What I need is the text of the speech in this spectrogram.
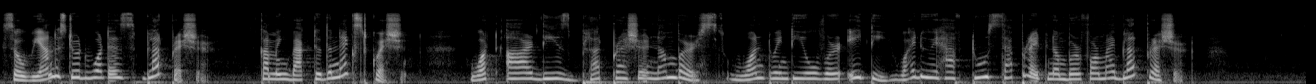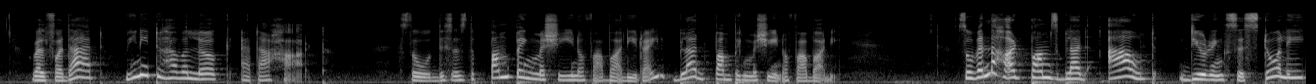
so we understood what is blood pressure. Coming back to the next question. What are these blood pressure numbers? 120 over 80. Why do we have two separate number for my blood pressure? Well, for that, we need to have a look at our heart. So this is the pumping machine of our body, right? Blood pumping machine of our body. So when the heart pumps blood out during systole,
